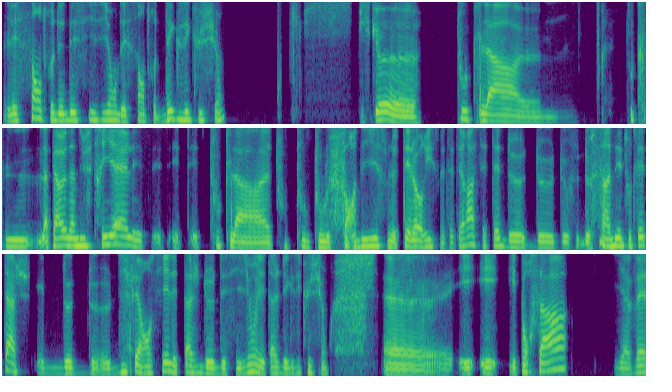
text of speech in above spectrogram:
les centres de décision des centres d'exécution, puisque toute la toute la période industrielle et, tout, le Fordisme, le Taylorisme, etc., c'était de, de, de, scinder toutes les tâches et de, différencier les tâches de décision et les tâches d'exécution. Euh, et, pour ça, il y avait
